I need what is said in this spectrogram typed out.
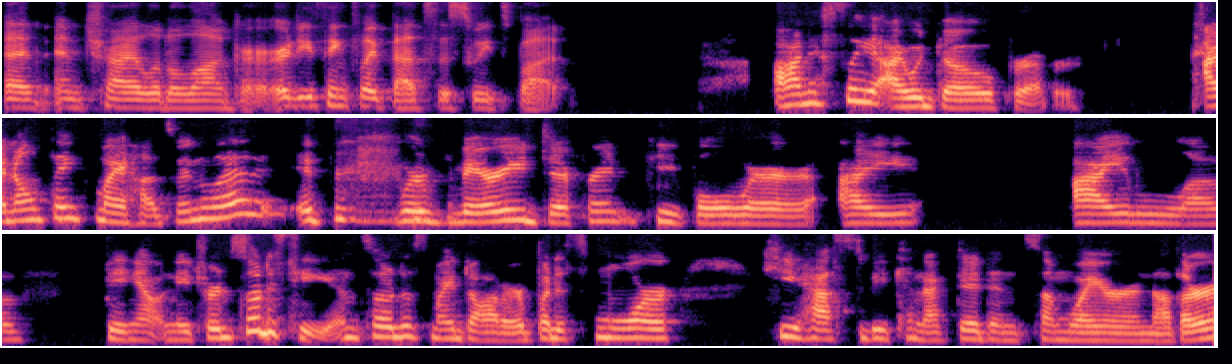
and and try a little longer, or do you think like that's the sweet spot? Honestly, I would go forever. I don't think my husband would. It's we're very different people where I I love being out in nature and so does he and so does my daughter, but it's more he has to be connected in some way or another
